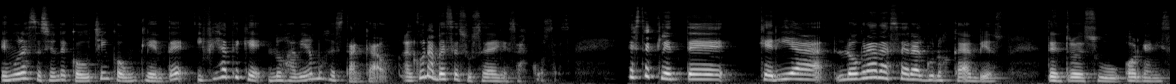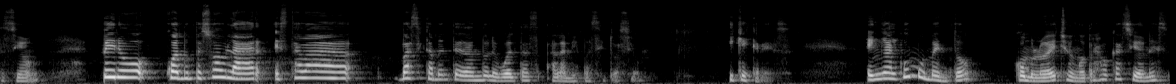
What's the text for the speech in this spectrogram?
en una sesión de coaching con un cliente y fíjate que nos habíamos estancado. Algunas veces suceden esas cosas. Este cliente quería lograr hacer algunos cambios dentro de su organización, pero cuando empezó a hablar estaba básicamente dándole vueltas a la misma situación. ¿Y qué crees? En algún momento, como lo he hecho en otras ocasiones,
